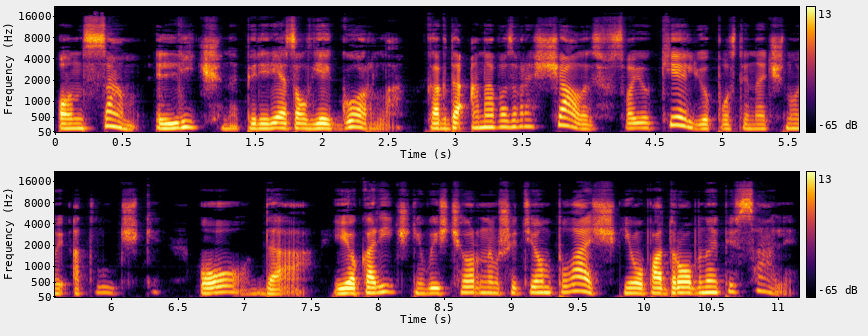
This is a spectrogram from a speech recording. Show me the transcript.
Он сам лично перерезал ей горло, когда она возвращалась в свою келью после ночной отлучки. О, да, ее коричневый с черным шитьем плащ ему подробно описали,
